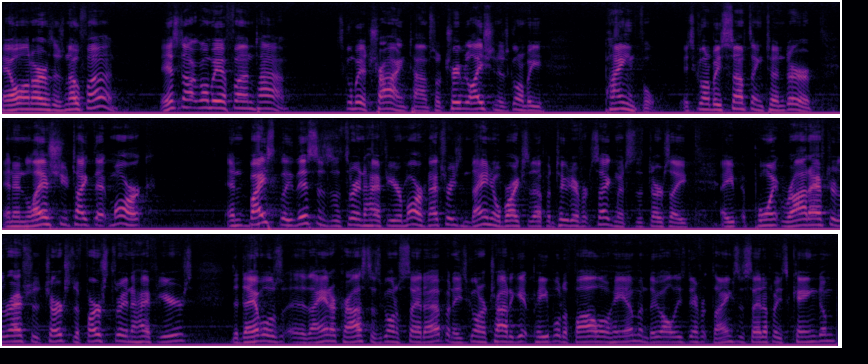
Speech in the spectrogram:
Hell on earth is no fun. It's not going to be a fun time. It's going to be a trying time. So tribulation is going to be painful. It's going to be something to endure. And unless you take that mark, and basically this is the three and a half year mark. That's the reason Daniel breaks it up in two different segments. That there's a, a point right after the rapture of the church, the first three and a half years, the devil's, uh, the Antichrist is going to set up and he's going to try to get people to follow him and do all these different things to set up his kingdom.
